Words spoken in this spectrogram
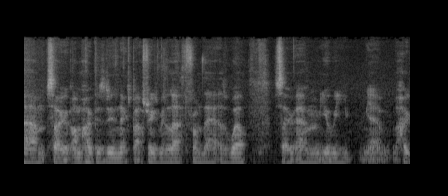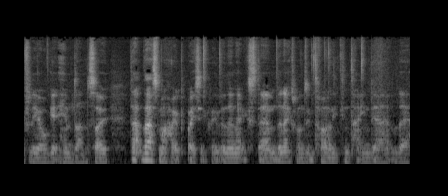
Um, so I'm hoping to do the next Battle Streams Middle Earth from there as well. So um, you'll be, yeah, hopefully I'll get him done. So that that's my hope basically. That the next um, the next one's entirely contained uh, there,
